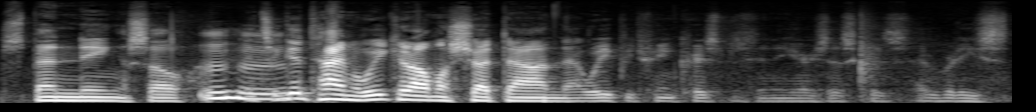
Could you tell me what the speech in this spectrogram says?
spending, so Mm-hmm. it's a good time. We could almost shut down that week between Christmas and New Year's just because everybody's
